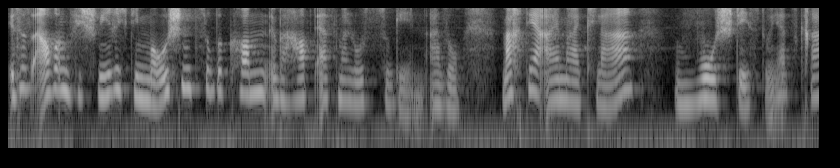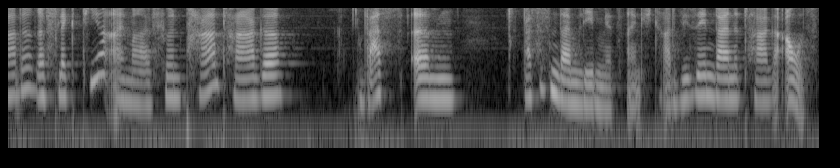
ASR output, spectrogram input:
ist es auch irgendwie schwierig, die Motion zu bekommen, überhaupt erstmal loszugehen. Also mach dir einmal klar, wo stehst du jetzt gerade? Reflektier einmal für ein paar Tage, was, ähm, was ist in deinem Leben jetzt eigentlich gerade? Wie sehen deine Tage aus?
